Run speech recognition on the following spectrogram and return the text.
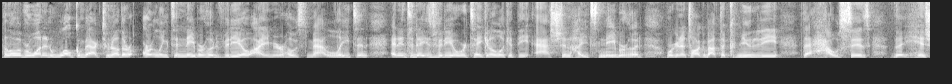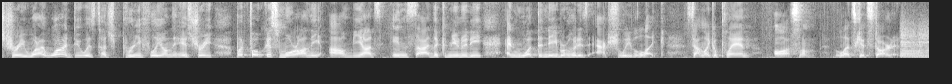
Hello everyone and welcome back to another Arlington neighborhood video. I am your host Matt Leighton and in today's video we're taking a look at the Ashton Heights neighborhood. We're going to talk about the community, the houses, the history. What I want to do is touch briefly on the history but focus more on the ambiance inside the community and what the neighborhood is actually like. Sound like a plan? Awesome. Let's get started.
